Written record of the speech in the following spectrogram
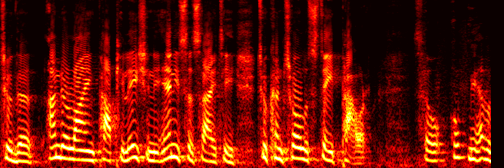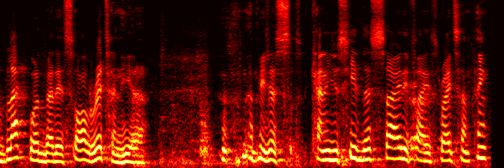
to the underlying population in any society to control state power. So oh, we have a blackboard, but it's all written here. Let me just, can you see this side if I write something?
